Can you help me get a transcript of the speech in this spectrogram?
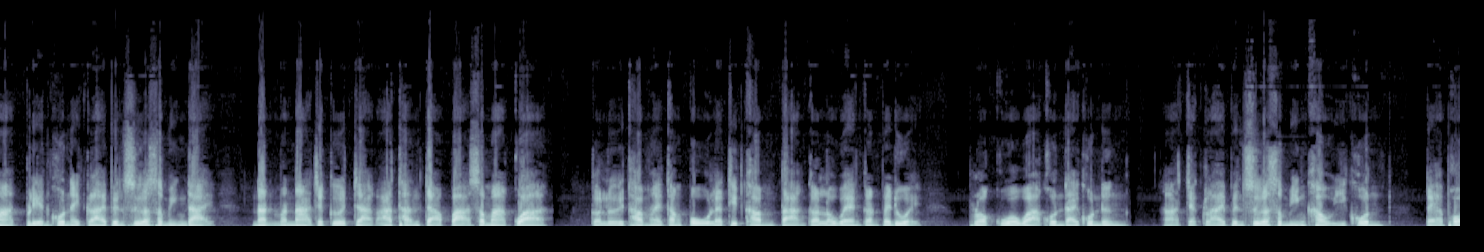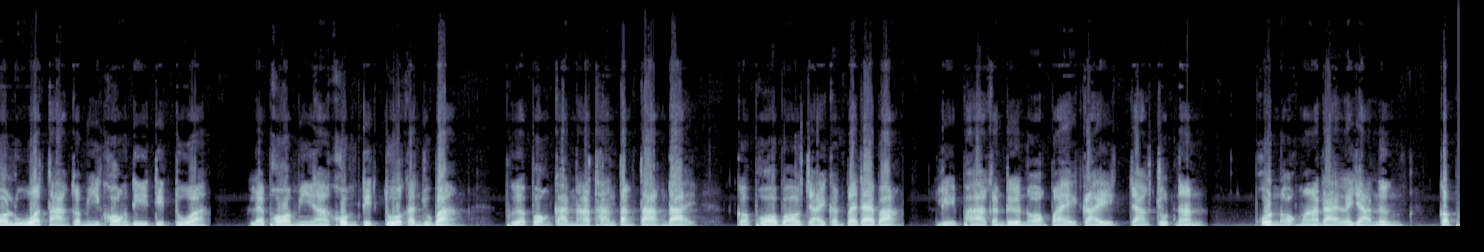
มารถเปลี่ยนคนให้กลายเป็นเสือสมิงได้ นั่นมันน่าจะเกิดจากอาถรรพ์จากป่าซะมากกว่า ก็เลยทำให้ทั้งปู่และทิศคำต่างกันระแวงกันไปด้วย เพราะกลัวว่าคนใดคนหนึ่ง อาจจะกลายเป็นเสือสมิงเข้าอีกคน แต่พอรู้ว่าต่างก็มีของดีติดตัว และพอมีอาคมติดตัวกันอยู่บ้าง เพื่อป้องกันอาถรรพ์ต่างๆได้ ก็พอเบาใจกันไปได้บ้าง รีบพากันเดินออกไปให้ไกลจากจุดนั้น พ้นออกมาได้ระยะหนึ่ง ก็ไป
